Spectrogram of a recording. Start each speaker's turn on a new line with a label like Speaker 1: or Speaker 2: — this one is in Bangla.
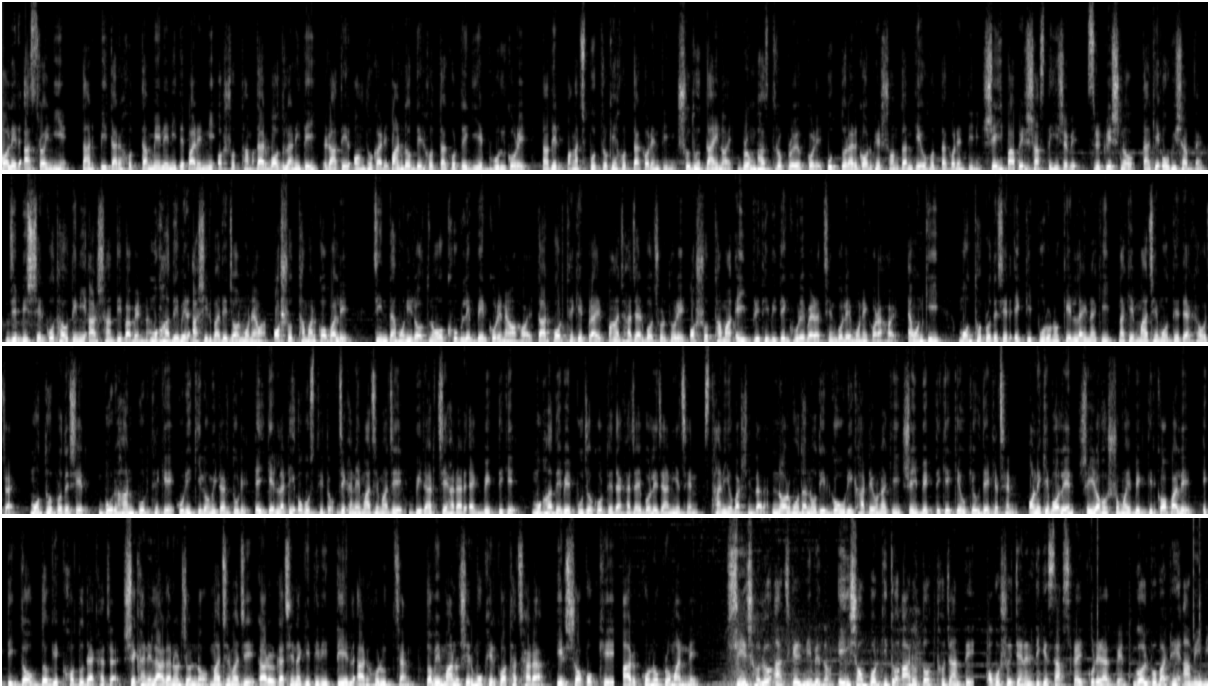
Speaker 1: ছলের আশ্রয় নিয়ে তার পিতার হত্যা মেনে নিতে পারেননি অশ্বত্থামা। তার বদলা নিতেই রাতের অন্ধকারে পাণ্ডবদের হত্যা করতে গিয়ে ভুল করে তাদের পাঁচ পুত্রকে হত্যা করেন তিনি। শুধু তাই নয়, ব্রহ্মাস্ত্র প্রয়োগ করে উত্তরার গর্ভের সন্তানকেও হত্যা করেন তিনি। সেই পাপের শাস্তি হিসেবে শ্রীকৃষ্ণ তাকে অভিশাপ দেন, যে বিশ্বের কোথাও তিনি আর শান্তি পাবেন না। মহাদেবের আশীর্বাদে জন্ম নেওয়া অশ্বত্থামার কপালে চিন্তামণি রত্ন ও খুবলেপ বের করে নেওয়া হয়। তারপর থেকে প্রায় পাঁচ হাজার বছর ধরে অশ্বত্থামা এই পৃথিবীতে ঘুরে বেড়াচ্ছেন বলে মনে করা হয়। এমনকি মধ্যপ্রদেশের একটি পুরনো কেল্লায় নাকি তাকে মাঝে মধ্যে দেখাও যায়। মধ্যপ্রদেশের বুরহানপুর থেকে কুড়ি কিলোমিটার দূরে এই কেল্লাটি অবস্থিত, যেখানে মাঝে মাঝে বিরাট চেহারার এক ব্যক্তিকে মহাদেবের পুজো করতে দেখা যায় বলে জানিয়েছেন স্থানীয় বাসিন্দারা। নর্মদা নদীর গৌরী ঘাটেও নাকি সেই ব্যক্তিকে কেউ কেউ দেখেছেন। অনেকে বলেন সেই রহস্যময় ব্যক্তির কপালে একটি দগদগে ক্ষত দেখা যায়। সেখানে লাগানোর জন্য মাঝে মাঝে কারোর কাছে নাকি তিনি তেল আর হলুদ চান। তবে মানুষের মুখের কথা ছাড়া এর সপক্ষে আর কোনো প্রমাণ নেই। শেষ হলো আজকের নিবেদন। এই সম্পর্কিত আরও তথ্য জানতে অবশ্যই চ্যানেলটিকে সাবস্ক্রাইব করে রাখবেন। গল্প পাঠে আমি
